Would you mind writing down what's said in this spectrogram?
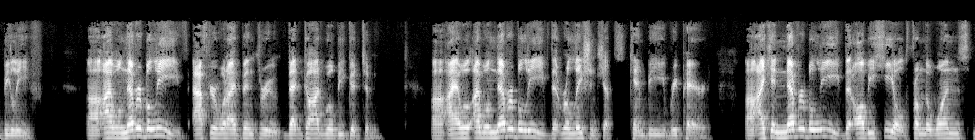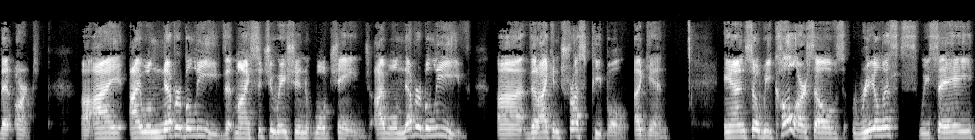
believe. Uh, I will never believe after what I've been through that God will be good to me. Uh, I will I will never believe that relationships can be repaired. Uh, I can never believe that I'll be healed from the ones that aren't. Uh, I I will never believe that my situation will change. I will never believe uh, that I can trust people again. And so we call ourselves realists. We say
